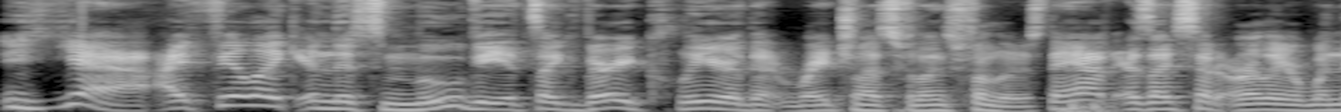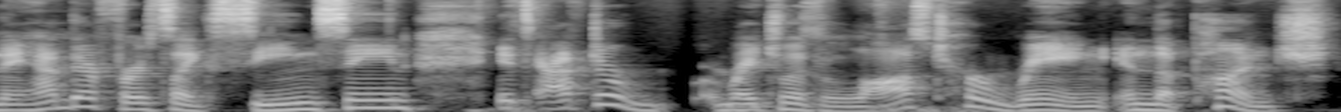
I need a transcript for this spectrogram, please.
yeah, I feel like in this movie, it's like very clear that Rachel has feelings for Luce. They have, as I said earlier, when they have their first like scene scene, it's after Rachel has lost her ring in the punch.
